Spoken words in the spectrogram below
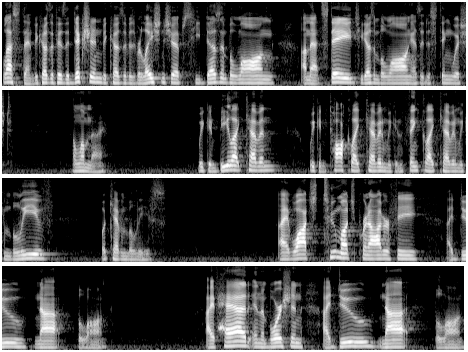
less than. Because of his addiction, because of his relationships, he doesn't belong on that stage. He doesn't belong as a distinguished alumni. We can be like Kevin, we can talk like Kevin. We can think like Kevin. We can believe what Kevin believes. I have watched too much pornography. I do not belong. I've had an abortion. I do not belong.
